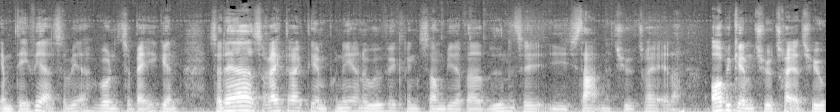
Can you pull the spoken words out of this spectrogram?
jamen det er vi altså ved at have vundet tilbage igen. Så det er altså rigtig, rigtig imponerende udvikling, som vi har været vidne til i starten af 2023, eller op igennem 2023,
